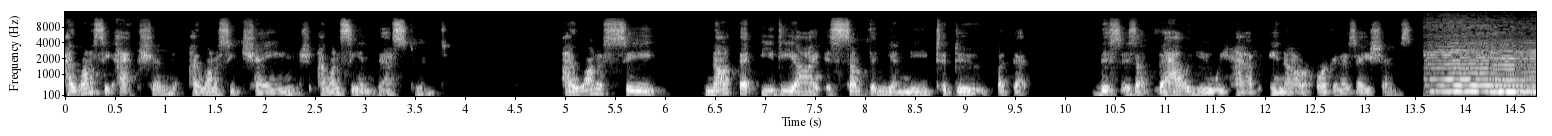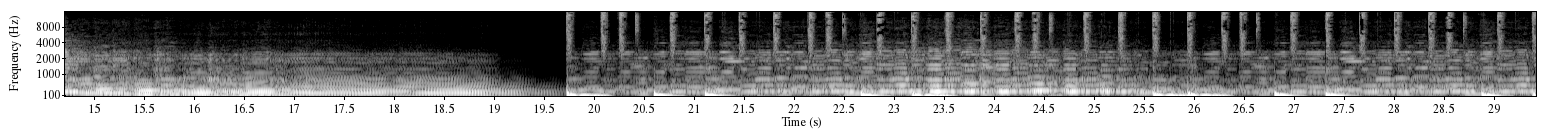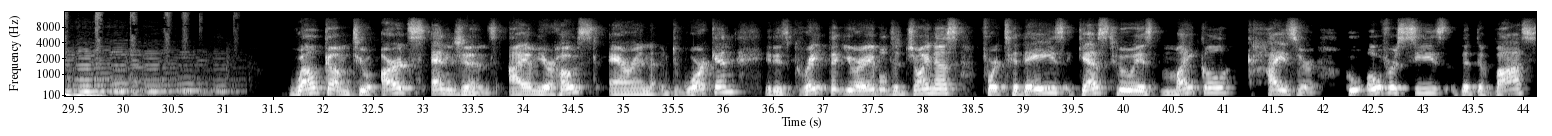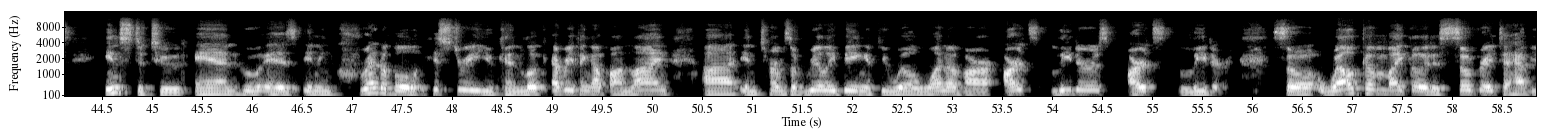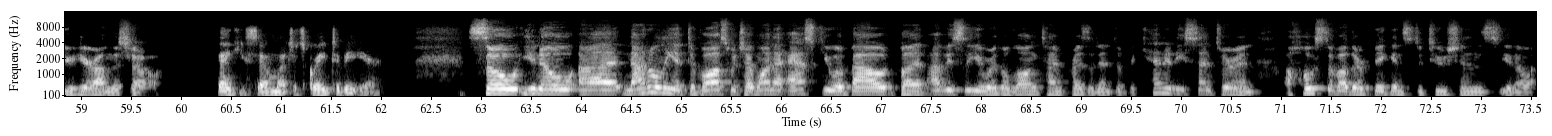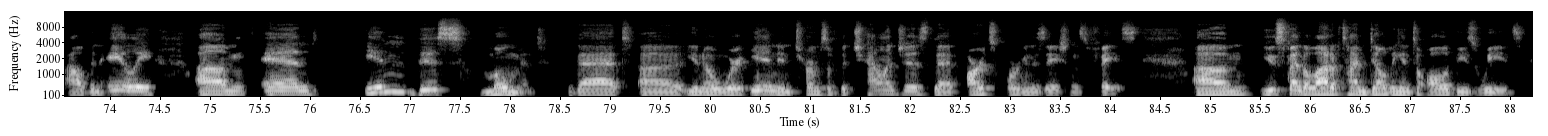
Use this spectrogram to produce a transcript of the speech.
I want to see action. I want to see change. I want to see investment. I want to see not that EDI is something you need to do, but that this is a value we have in our organizations. Welcome to Arts Engines. I am your host, Aaron Dworkin. It is great that you are able to join us for today's guest, who is Michael Kaiser, who oversees the DeVos Institute and who has an incredible history. You can look everything up online uh, in terms of really being, if you will, one of our arts leaders, arts leader. So, welcome, Michael. It is so great to have you here on the show. Thank you so much. It's great to be here. So, you know, uh, not only at DeVos, which I want to ask you about, but obviously you were the longtime president of the Kennedy Center and a host of other big institutions, you know, Alvin Ailey. Um, and in this moment that, uh, you know, we're in in terms of the challenges that arts organizations face, um, you spend a lot of time delving into all of these weeds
